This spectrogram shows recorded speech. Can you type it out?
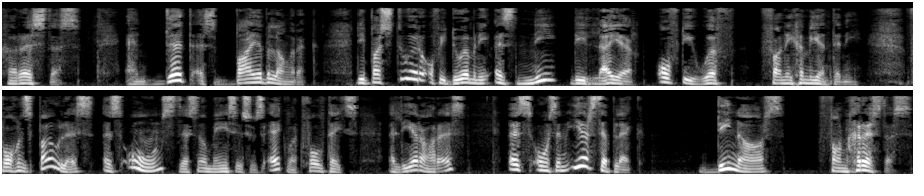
Christus. En dit is baie belangrik. Die pastoor of die dominee is nie die leier of die hoof van die gemeente nie. Volgens Paulus is ons, dis nou mense soos ek wat voltyds 'n leraar is, is ons in eerste plek dienaars van Christus.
